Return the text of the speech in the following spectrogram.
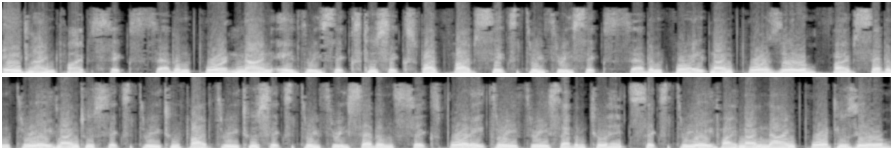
Eight nine five six seven four nine eight three six two six five five six three three six seven four eight nine four zero five seven three eight nine two six three two five three two six three three seven six four eight three three seven two eight six three eight five nine nine four two zero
